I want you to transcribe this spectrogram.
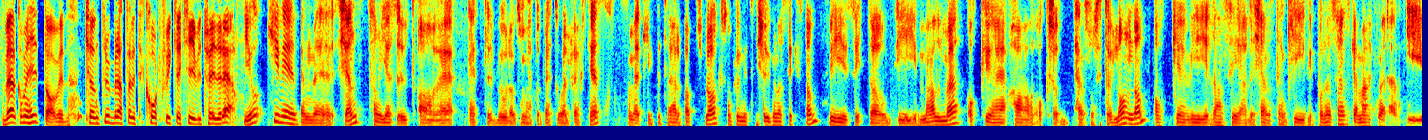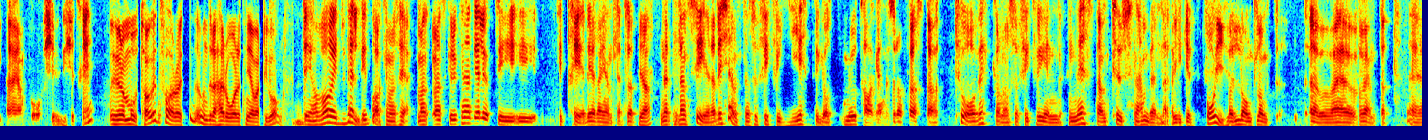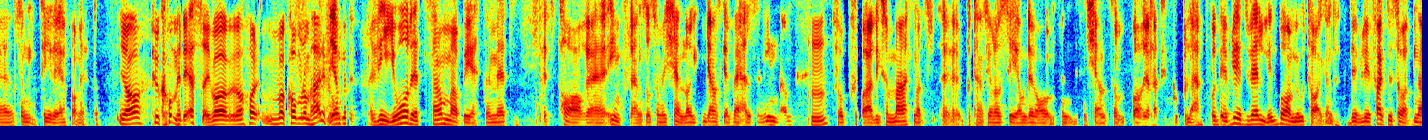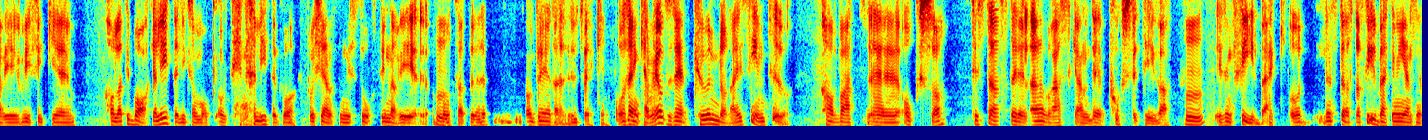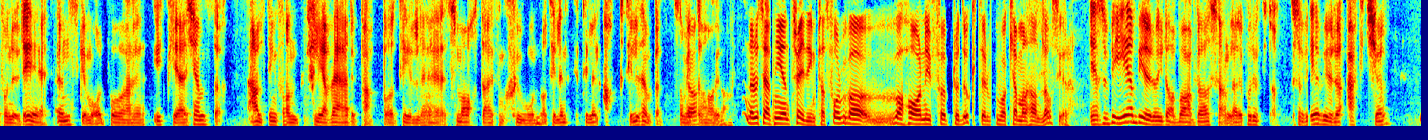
Välkommen hit David. Kan inte du berätta lite kort vilka Kiwi Trader är? Jo, Kiwi är en eh, tjänst som ges ut av eh, ett bolag som heter Better Wealth FTS som är ett litet värdepappersbolag som funnits sedan 2016. Vi sitter i Malmö och eh, har också en som sitter i London och vi lanserade tjänsten Kiwi på den svenska marknaden i början på 2023. Hur har mottagandet varit under det här året ni har varit igång? Det har varit väldigt bra kan man säga. Man, man skulle kunna dela upp det i, i tre delar egentligen. Så ja. När vi lanserade tjänsten så fick vi jättegott mottagande. Så de första två veckorna så fick vi in nästan tusen användare vilket Oj. var långt, långt över vad jag förväntat eh, sen tidigare erfarenheter. Ja, hur kommer det sig? Var, har, var kommer de här ifrån? Ja, vi gjorde ett samarbete med ett, ett par eh, influencers som vi känner ganska väl sedan innan mm. för att pröva liksom, marknadspotential och se om det var en, en tjänst som var relativt populär. Och det blev ett väldigt bra mottagande. Det blev faktiskt så att när vi, vi fick eh, hålla tillbaka lite liksom och, och titta lite på, på tjänsten i stort innan vi mm. fortsatte en bredare utveckling. Och sen kan man också säga att kunderna i sin tur har varit eh, också till största del överraskande positiva mm. i sin feedback. Och den största feedbacken vi egentligen får nu det är önskemål på eh, ytterligare tjänster allting från fler värdepapper till eh, smartare funktioner till en, till en app till exempel som ja. vi inte har idag. När du säger att ni är en tradingplattform, vad, vad har ni för produkter? Vad kan man handla hos er? Alltså, vi erbjuder idag bara börshandlade produkter. Så vi erbjuder aktier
